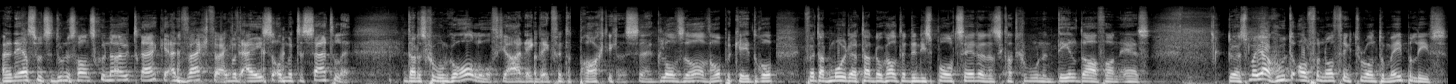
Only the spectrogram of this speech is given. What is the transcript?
En het eerste wat ze doen is handschoenen uittrekken en vechten op het ijs om het te settelen. Dat is gewoon geoorloofd. Ja, ik, ik vind het prachtig. Dus uh, gloves off, hoppakee erop. Ik vind dat mooi dat dat nog altijd in die sport zit en dat dat gewoon een deel daarvan is. Dus, maar ja, goed, all for nothing Toronto Maple Leafs.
